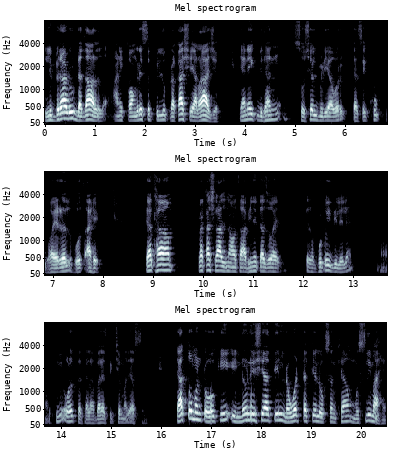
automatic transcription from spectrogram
लिब्राडू डदाल आणि काँग्रेसचं पिल्लू प्रकाश या राज याने एक विधान सोशल मीडियावर त्याचे खूप व्हायरल होत आहे. त्यात हा प्रकाश राज नावाचा अभिनेता जो आहे त्याचा फोटोही दिलेला आहे. तुम्ही ओळखता त्याला बऱ्याच पिक्चरमध्ये असतो. त्यात तो म्हणतो की इंडोनेशियातील नव्वद टक्के लोकसंख्या मुस्लिम आहे.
